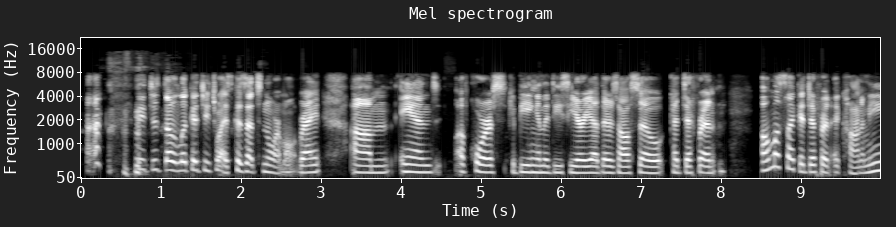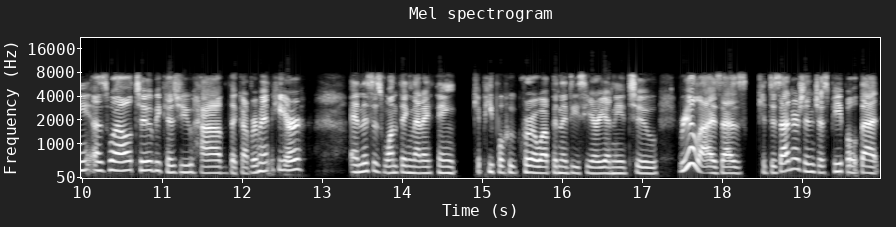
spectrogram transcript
they just don't look at you twice because that's normal, right? Um, and of course, being in the DC area, there's also a different almost like a different economy as well too because you have the government here and this is one thing that i think people who grow up in the dc area need to realize as designers and just people that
